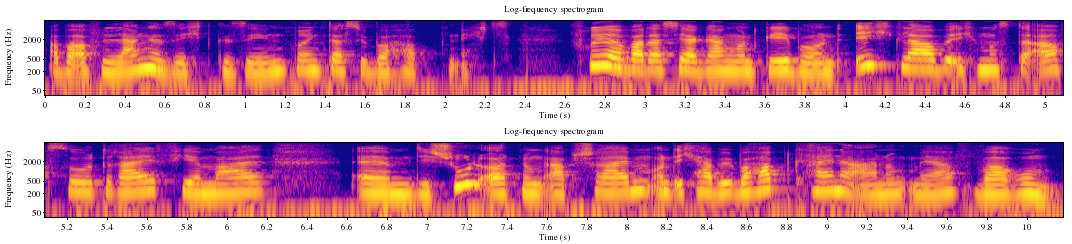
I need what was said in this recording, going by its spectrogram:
aber auf lange Sicht gesehen bringt das überhaupt nichts. Früher war das ja gang und gäbe und ich glaube, ich musste auch so drei, vier Mal ähm, die Schulordnung abschreiben und ich habe überhaupt keine Ahnung mehr, warum.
